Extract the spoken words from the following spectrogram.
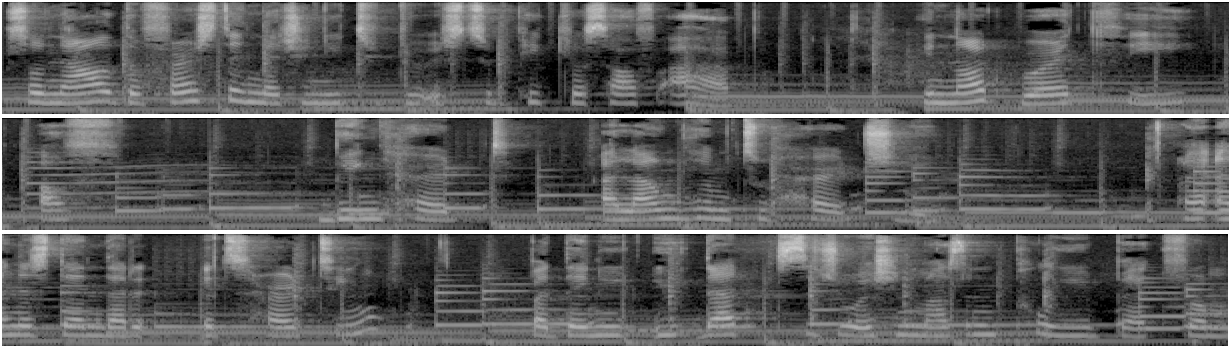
So now the first thing that you need to do is to pick yourself up. You're not worthy of being hurt, allowing him to hurt you. I understand that it's hurting, but then you, you, that situation mustn't pull you back from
